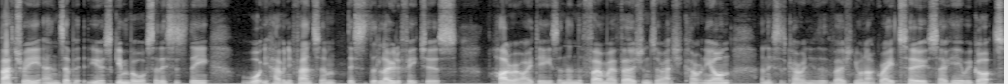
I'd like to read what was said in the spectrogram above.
battery, and Zenmuse gimbal. So this is the what you have in your Phantom. This is the loader features hardware IDs and then the firmware versions are actually currently on and this is currently the version you want to upgrade to. So here we've got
